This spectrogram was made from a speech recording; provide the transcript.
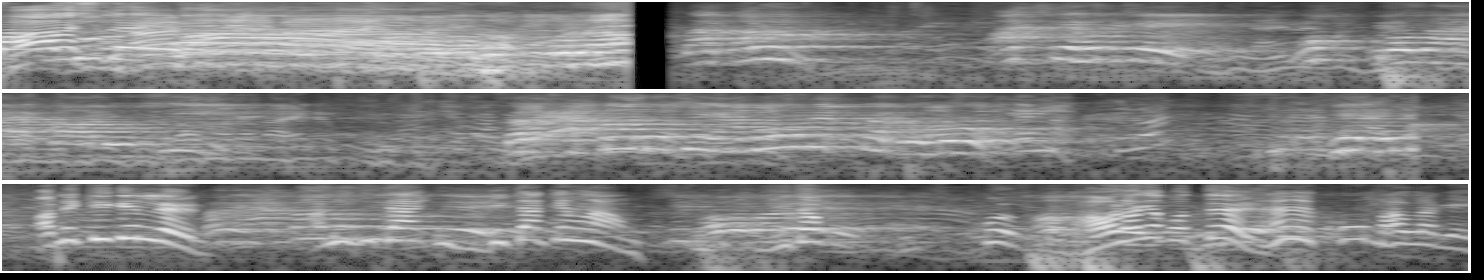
বাসুদেবায় তার কারণ আজকে হচ্ছে মোক্ষদা একাদশী তার একাদশী এমন একটা গ্রহ যে আপনি কি কিনলেন? আমি গীতা গীতা কিনলাম। গীতা খুব ভালো লাগে পড়তে? হ্যাঁ খুব ভালো লাগে।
